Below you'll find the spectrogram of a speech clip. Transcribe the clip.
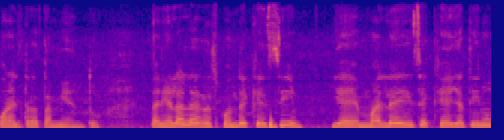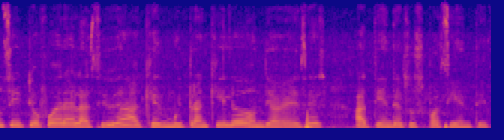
con el tratamiento. Daniela le responde que sí, y además le dice que ella tiene un sitio fuera de la ciudad que es muy tranquilo donde a veces atiende a sus pacientes.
